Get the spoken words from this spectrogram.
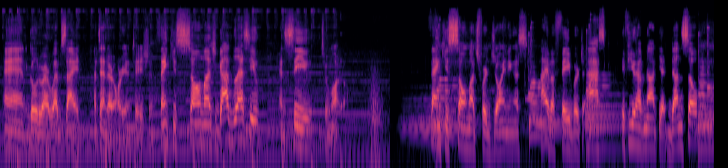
and go to our website, attend our orientation. Thank you so much. God bless you and see you tomorrow. Thank you so much for joining us. I have a favor to ask. If you have not yet done so,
